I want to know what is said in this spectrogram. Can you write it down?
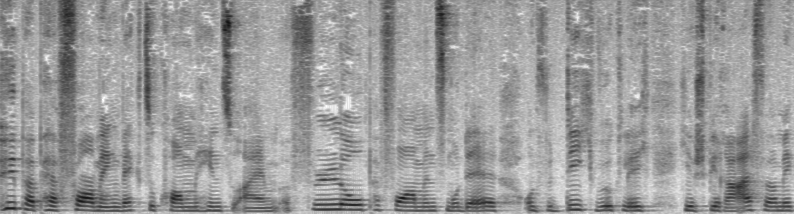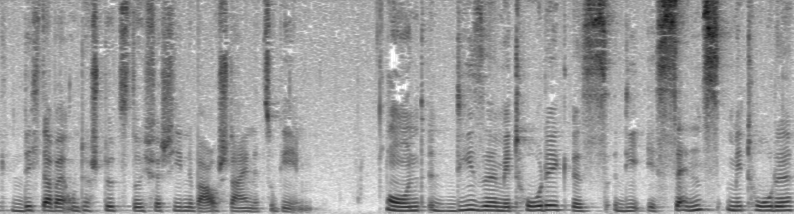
Hyper-Performing wegzukommen hin zu einem Flow-Performance-Modell und für dich wirklich hier spiralförmig dich dabei unterstützt, durch verschiedene Bausteine zu gehen. Und diese Methodik ist die Essenz-Methode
